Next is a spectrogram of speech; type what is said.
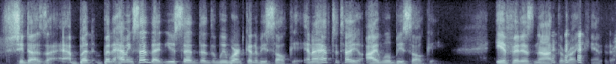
she does. Uh, but but having said that, you said that we weren't going to be sulky, and I have to tell you, I will be sulky if it is not the right candidate.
